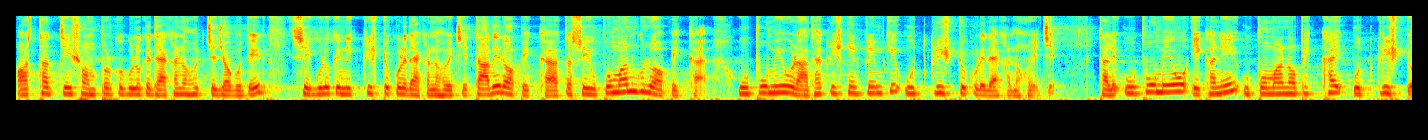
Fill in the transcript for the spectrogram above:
অর্থাৎ যে সম্পর্কগুলোকে দেখানো হচ্ছে জগতের, সেগুলোকে নিকৃষ্ট করে দেখানো হয়েছে তাদের অপেক্ষা, অর্থাৎ সেই উপমানগুলো অপেক্ষা উপমেয় রাধাকৃষ্ণের প্রেমকে উৎকৃষ্ট করে দেখানো হয়েছে। তাহলে উপমেয় এখানে উপমান অপেক্ষায় উৎকৃষ্ট,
